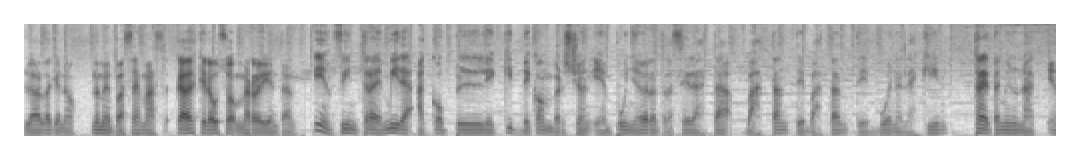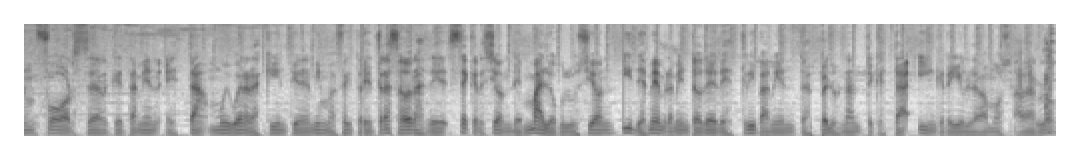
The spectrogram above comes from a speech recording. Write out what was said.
la verdad que no. No me pasa. Es más, cada vez que la uso me revientan. Y en fin, trae mira, acople, kit de conversión y empuñadura trasera está bastante, bastante buena la skin. Trae también una Enforcer que también está muy buena la skin. Tiene el mismo efecto de trazadoras de secreción, de maloclusión y desmembramiento de destripamiento espeluznante que está increíble. Vamos a verlo.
